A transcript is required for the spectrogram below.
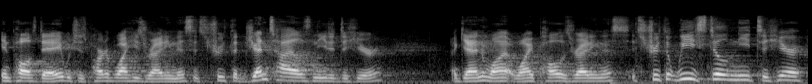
in Paul's day, which is part of why he's writing this. It's truth that Gentiles needed to hear. Again, why, why Paul is writing this. It's truth that we still need to hear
